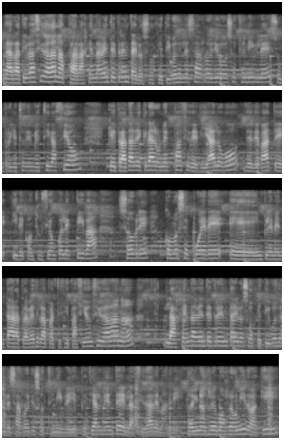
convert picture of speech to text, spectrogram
Narrativas Ciudadanas para la Agenda 2030 y los Objetivos del Desarrollo Sostenible es un proyecto de investigación que trata de crear un espacio de diálogo, de debate y de construcción colectiva sobre cómo se puede eh, implementar a través de la participación ciudadana la Agenda 2030 y los Objetivos del Desarrollo Sostenible y especialmente en la ciudad de Madrid. Hoy nos hemos reunido aquí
